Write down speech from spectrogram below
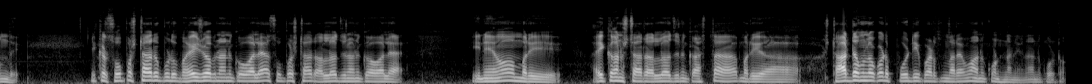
ఉంది. ఇక్కడ సూపర్ స్టార్ ఇప్పుడు మహేష్ బాబుని అనుకోవాలా? సూపర్ స్టార్ అల్లు అర్జున్ అనుకోవాలా? ఈయనేమో మరి ఐకాన్ స్టార్ అల్లు అర్జున్ కాస్త మరి స్టార్డంలో కూడా పోటీ పడుతున్నారేమో అనుకుంటున్నాను నేను అనుకోవటం.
